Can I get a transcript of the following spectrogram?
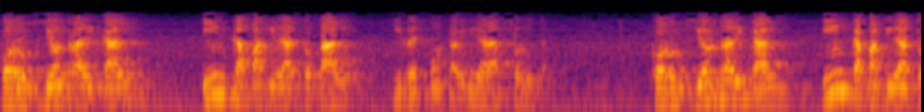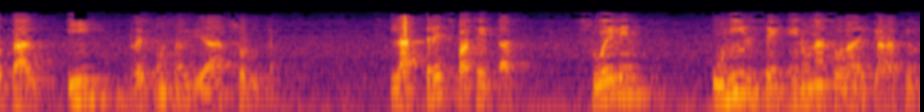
corrupción radical, incapacidad total y responsabilidad absoluta. Corrupción radical, incapacidad total y responsabilidad absoluta. Las tres facetas suelen unirse en una sola declaración.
